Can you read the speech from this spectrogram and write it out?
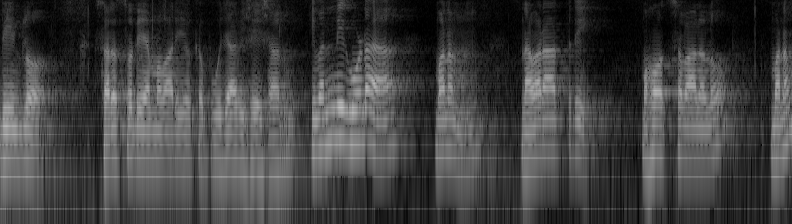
దీంట్లో సరస్వతి అమ్మవారి యొక్క పూజా విశేషాలు ఇవన్నీ కూడా మనం నవరాత్రి మహోత్సవాలలో మనం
